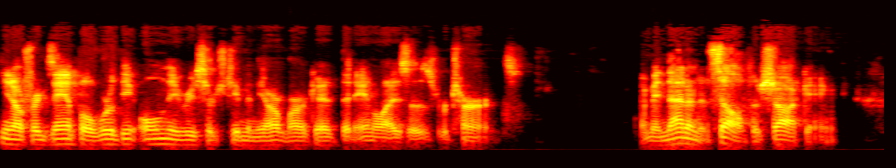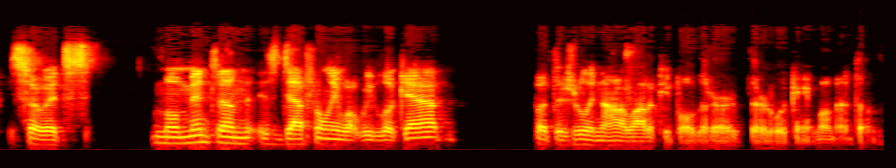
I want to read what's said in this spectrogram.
you know, for example, we're the only research team in the art market that analyzes returns. I mean, that in itself is shocking. So it's momentum is definitely what we look at, but there's really not a lot of people that are that are looking at momentum.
